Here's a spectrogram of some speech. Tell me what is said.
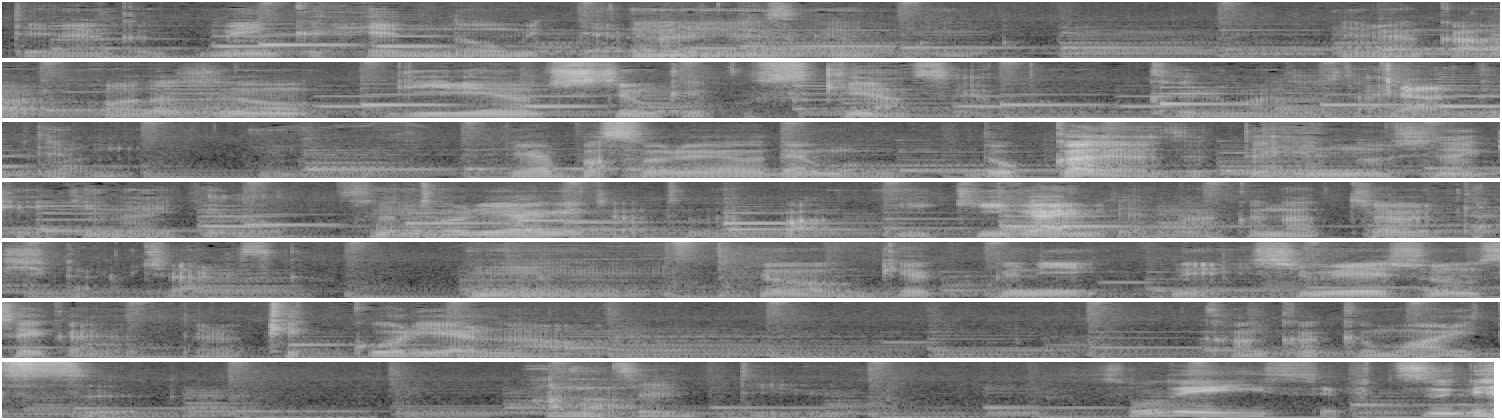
てなんか免許返納みたいなのあるじゃないですか、でなんか私の義理の父も結構好きなんですよ。車自体あ運転もうんでやっぱそれをでもどっかでは絶対返納しなきゃいけないけどそれ取り上げちゃうとやっぱ生きがいみたいなのなくなっちゃう。確かに。じゃないですかうん。でも逆にねシミュレーションの世界だったら結構リアルな感覚もありつつ安全っていう。それいいっすよ普通に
